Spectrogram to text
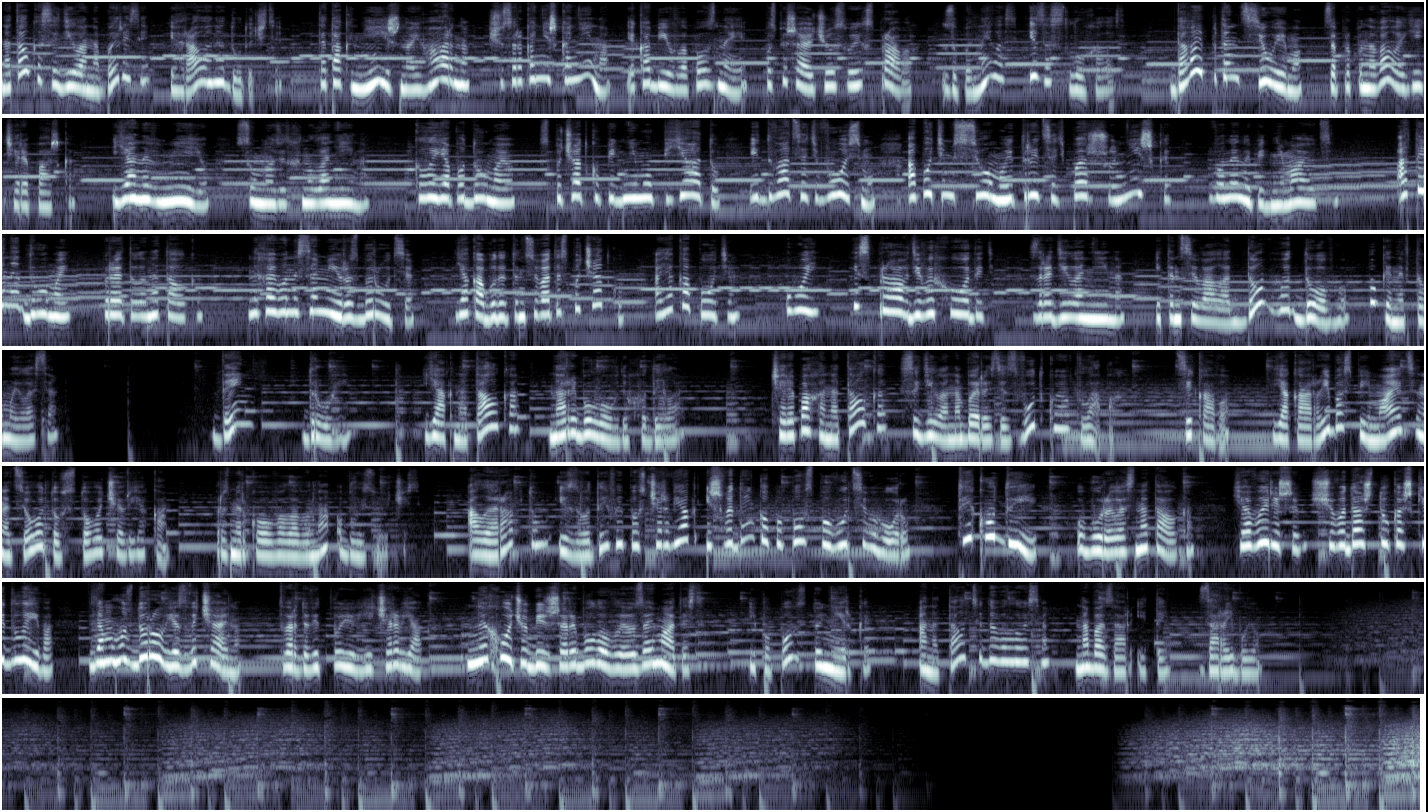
Наталка сиділа на березі і грала на дудочці. Та так ніжно і гарно, що сороканіжка Ніна, яка бігла повз неї, поспішаючи у своїх справах, зупинилась і заслухалась. Давай потанцюємо, запропонувала їй черепашка. Я не вмію, сумно зітхнула Ніна. Коли я подумаю, спочатку підніму п'яту і двадцять восьму, а потім сьому і тридцять першу ніжки, вони не піднімаються. А ти не думай, претила Наталка. Нехай вони самі розберуться, яка буде танцювати спочатку, а яка потім. Ой, і справді виходить, зраділа Ніна і танцювала довго-довго, поки не втомилася. День другий. Як Наталка на риболовлю ходила. Черепаха Наталка сиділа на березі з вудкою в лапах. Цікаво, яка риба спіймається на цього товстого черв'яка, розмірковувала вона, облизуючись. Але раптом із води виповз черв'як і швиденько поповз по вудці вгору. Ти куди? обурилась Наталка. Я вирішив, що вода штука шкідлива, для мого здоров'я, звичайно, твердо відповів їй черв'як. Не хочу більше риболовлею займатися. І поповз до нірки, а Наталці довелося на базар іти за рибою.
